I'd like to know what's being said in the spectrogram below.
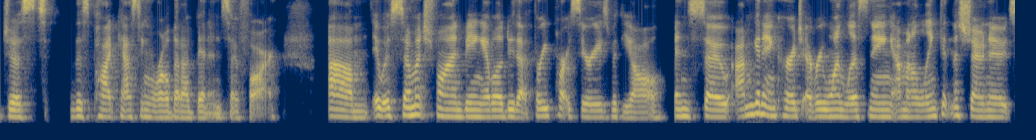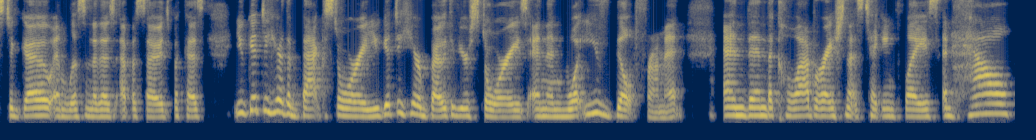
just this podcasting world that I've been in so far um, it was so much fun being able to do that three part series with y'all. And so I'm going to encourage everyone listening. I'm going to link it in the show notes to go and listen to those episodes because you get to hear the backstory. You get to hear both of your stories and then what you've built from it, and then the collaboration that's taking place and how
